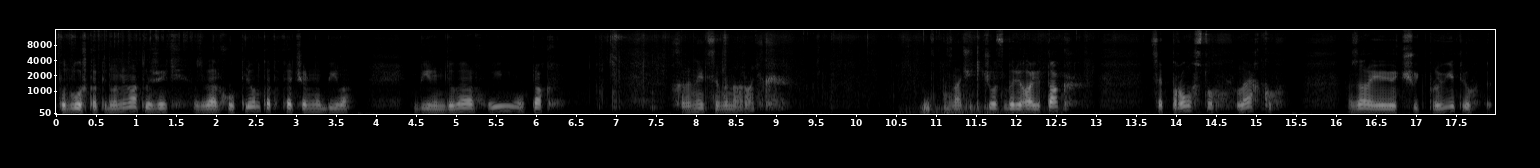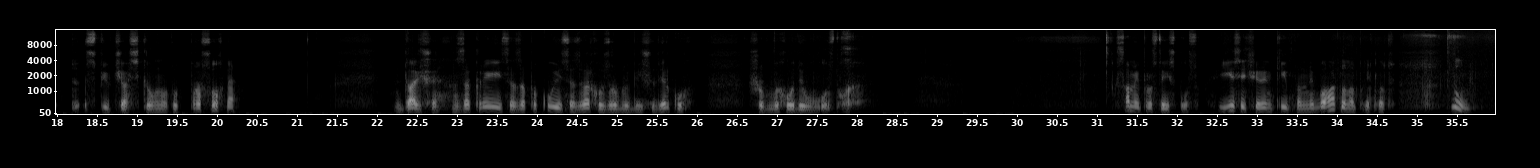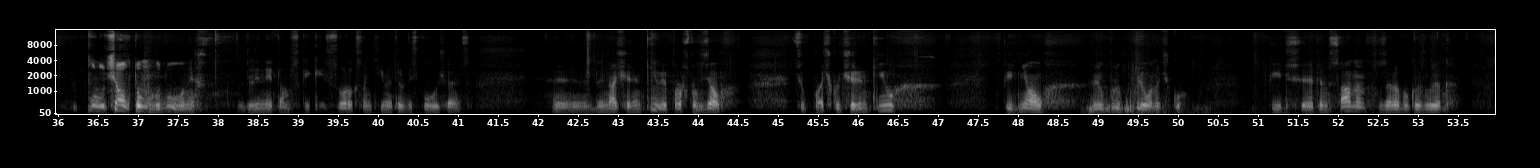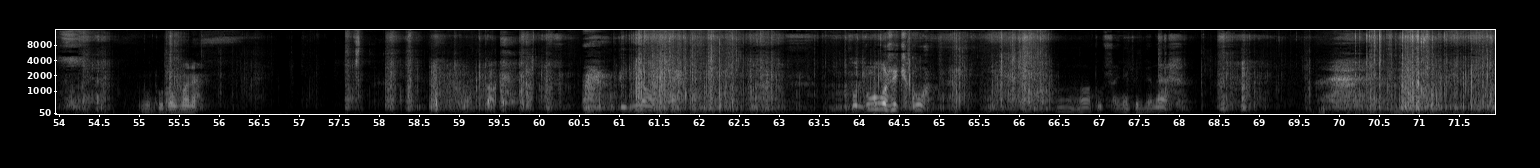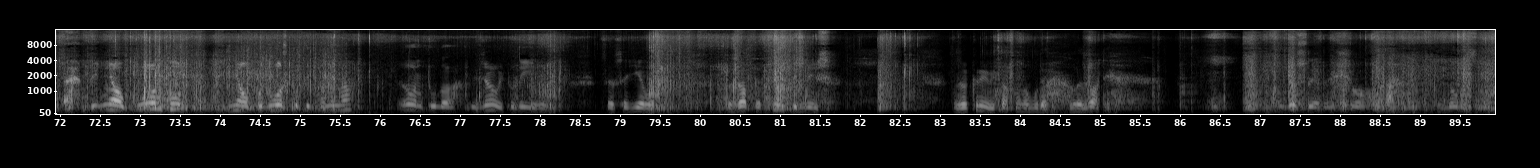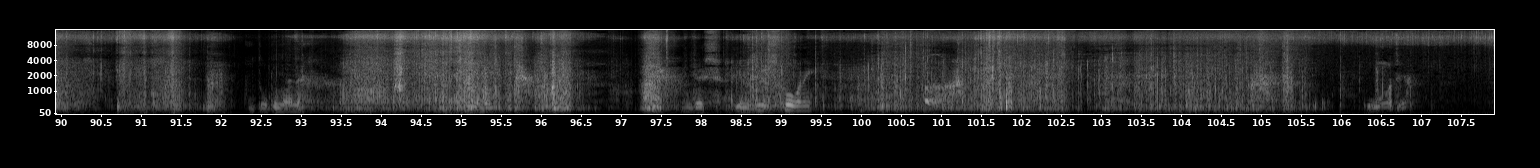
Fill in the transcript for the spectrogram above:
Подложка під ламінат лежить, зверху пленка така чорно-біла, білим доверху і отак храниться виноградик. Значить, що зберігаю так, це просто, легко. Зараз я його чуть провітрю, з півчасика воно тут просохне. Далі закриється, запакується, зверху зроблю більшу дирку, щоб виходив воздух. Самий простий спосіб. Якщо черенків там небагато, наприклад, ну, получав в тому году, вони ж длини там скільки, 40 см десь виходить. Длина черенків, я просто взяв цю пачку черенків, підняв люблю пленочку під е, тим самим. Зараз покажу як. Тут у мене так. Підняв подложечку. Ага, тут ще не піднімеш. Підняв плонку, підняв подложку під каміна. Вон туди взяв і туди його. Це все діло запихнув під. Закрив і так воно буде лежати до слідуючого тут у мене? Снігом. Десь інжир схований. От він.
